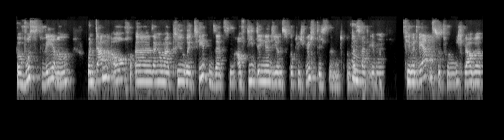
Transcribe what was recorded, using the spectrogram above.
bewusst wären und dann auch, äh, sagen wir mal, Prioritäten setzen auf die Dinge, die uns wirklich wichtig sind. Und das mhm. hat eben viel mit Werten zu tun. Ich glaube,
